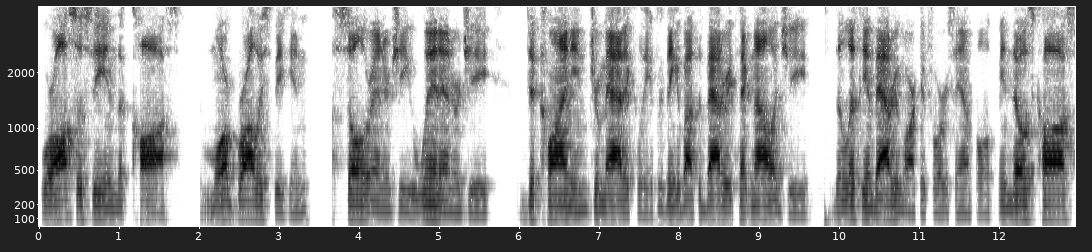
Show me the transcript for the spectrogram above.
we're also seeing the cost, more broadly speaking, solar energy, wind energy declining dramatically. If we think about the battery technology, the lithium battery market, for example, in those costs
